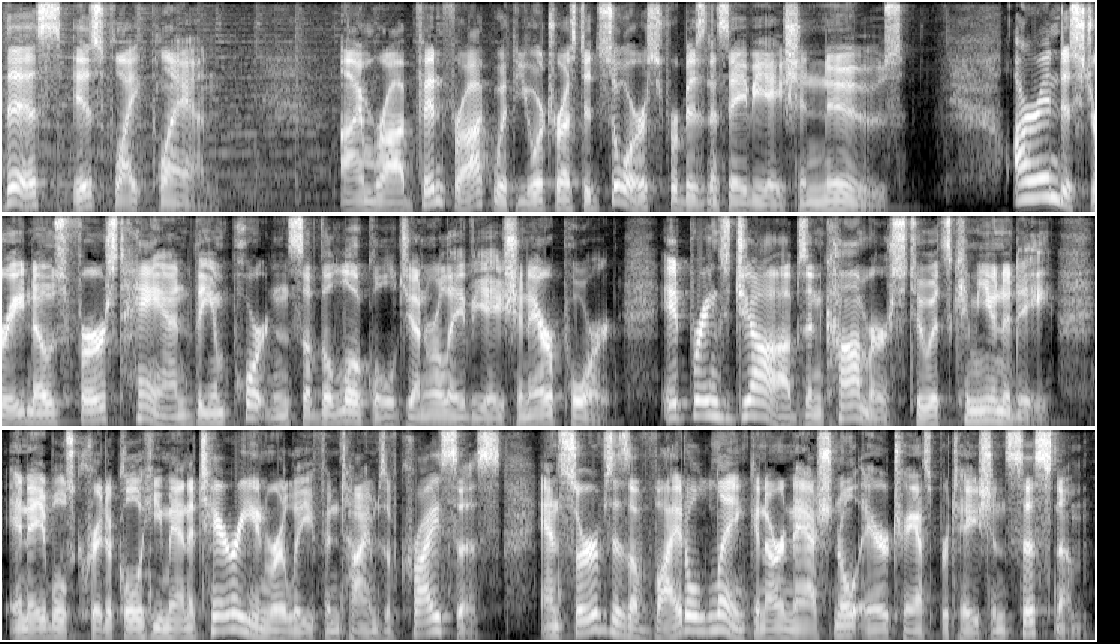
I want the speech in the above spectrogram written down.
this is Flight Plan. I'm Rob Finfrock with your trusted source for business aviation news. Our industry knows firsthand the importance of the local general aviation airport. It brings jobs and commerce to its community, enables critical humanitarian relief in times of crisis, and serves as a vital link in our national air transportation system.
